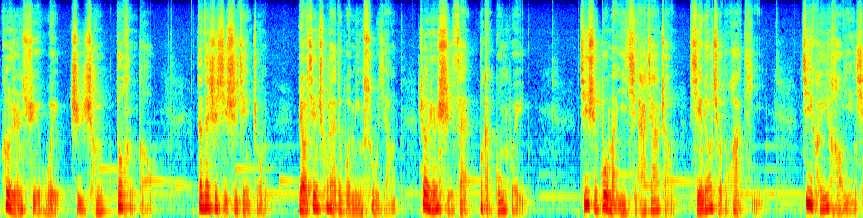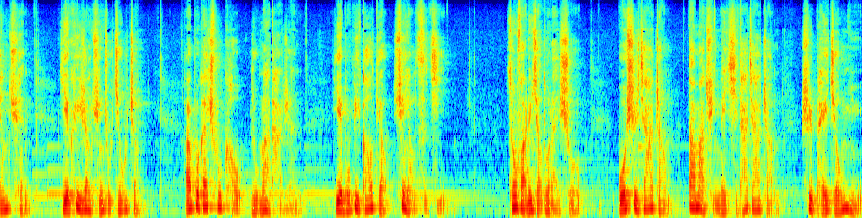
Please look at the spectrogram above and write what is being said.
个人学位、职称都很高，但在这起事件中表现出来的文明素养，让人实在不敢恭维。即使不满意其他家长闲聊酒的话题，既可以好言相劝，也可以让群主纠正，而不该出口辱骂他人，也不必高调炫耀自己。从法律角度来说，博士家长大骂群内其他家长是陪酒女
